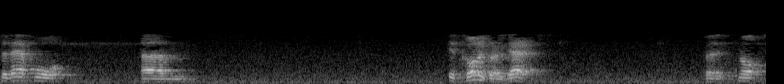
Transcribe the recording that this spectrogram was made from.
so therefore, um, it's got to grow gerets, but it's not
